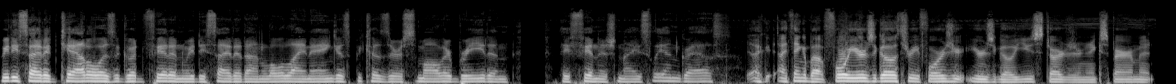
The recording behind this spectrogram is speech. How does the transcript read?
We decided cattle was a good fit, and we decided on lowline Angus because they're a smaller breed and they finish nicely on grass. I, I think about four years ago, three, four years ago, you started an experiment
